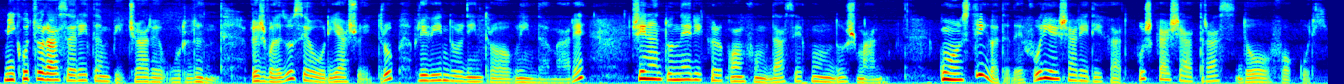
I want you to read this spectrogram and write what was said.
Micuțul a sărit în picioare urlând. Își văzuse uriașul trup privindu-l dintr-o oglindă mare și în întuneric îl confundase cu un dușman. Cu un strigăt de furie și-a ridicat pușca și a tras două focuri.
